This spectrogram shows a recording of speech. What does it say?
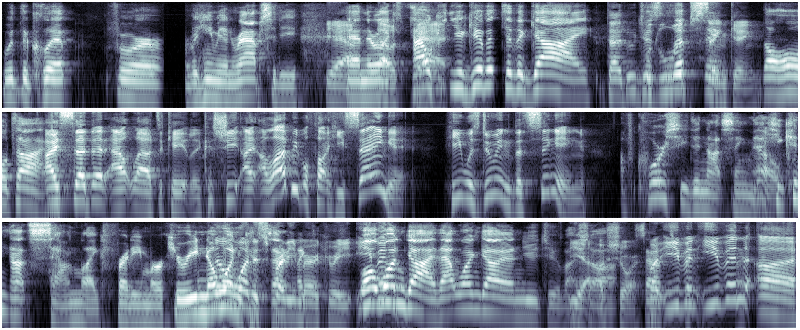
with the clip for Bohemian Rhapsody. Yeah, and they were like, "How bad. can you give it to the guy That who was just lip syncing. the whole time?" I said that out loud to Caitlin because she, I, a lot of people thought he sang it. He was doing the singing. of course, he did not sing that. No. He cannot sound like Freddie Mercury. No, No, one, one is Freddie like- Mercury. Well, one guy, that one guy on YouTube. I yeah, saw, oh, sure. But even, even, uh,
